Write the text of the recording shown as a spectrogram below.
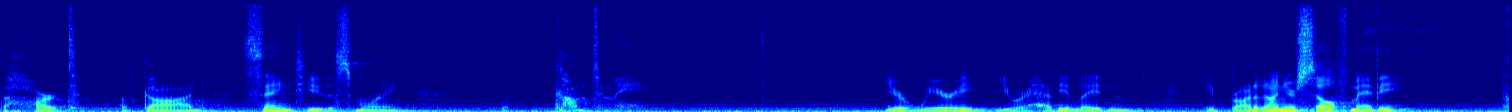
the heart of God saying to you this morning, Come to me. You're weary, you are heavy laden, you've brought it on yourself, maybe.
